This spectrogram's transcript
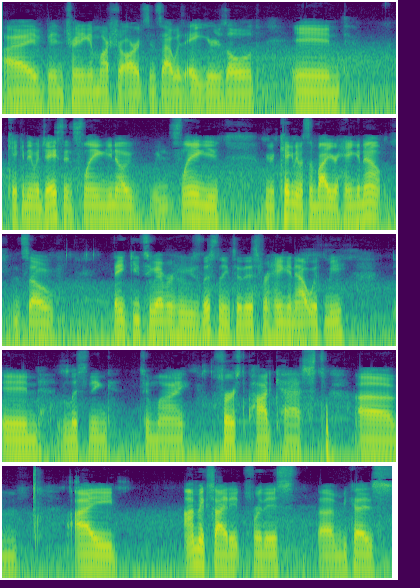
I've been training in martial arts since I was eight years old, and kicking it with Jason, slaying, you know, slaying you, when you're kicking it with somebody, you're hanging out. And so, thank you to whoever who's listening to this for hanging out with me and listening to my first podcast. Um, I I'm excited for this um, because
